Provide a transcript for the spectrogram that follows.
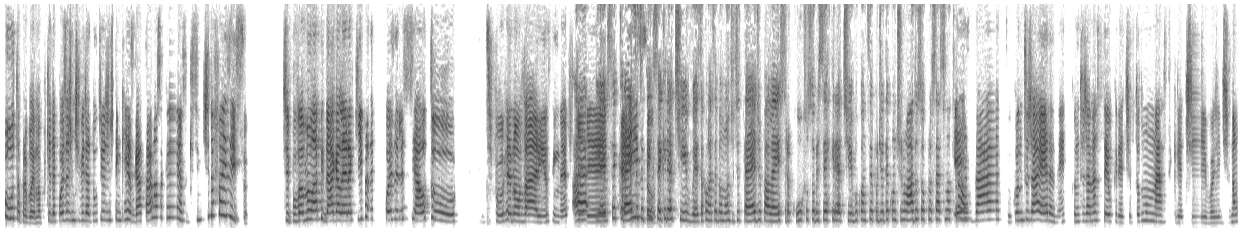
puta problema, porque depois a gente vira adulto e a gente tem que resgatar a nossa criança. Que sentido faz isso? Tipo, vamos lapidar a galera aqui para depois eles se auto tipo, renovarem, assim, né? Ah, e aí você cresce, é você tem que ser criativo. E aí você começa a ver um monte de TED, palestra, curso sobre ser criativo, quando você podia ter continuado o seu processo natural. Exato. Quando tu já era, né? Quando tu já nasceu criativo. Todo mundo nasce criativo. A gente não.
